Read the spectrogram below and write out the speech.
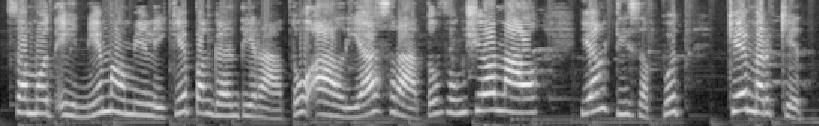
semut ini memiliki pengganti ratu alias ratu fungsional yang disebut gamergate.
